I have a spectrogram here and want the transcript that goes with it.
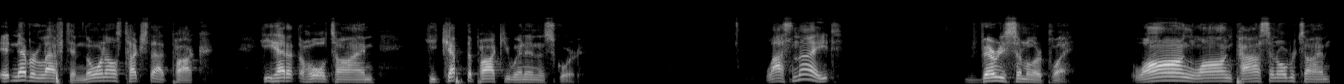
It never left him. No one else touched that puck. He had it the whole time. He kept the puck. He went in and scored. Last night, very similar play. Long, long pass in overtime.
